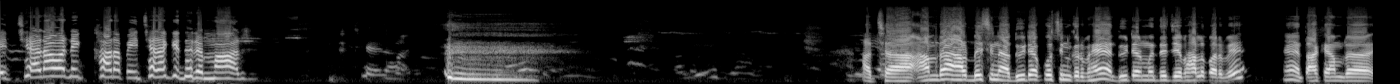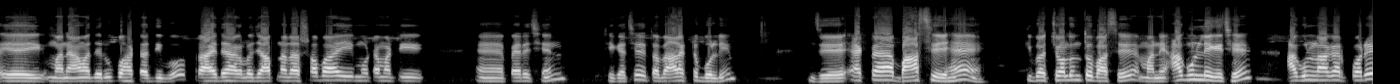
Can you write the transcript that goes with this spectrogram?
এই ছেড়া অনেক খারাপ এই ছেড়াকে ধরে মার। আচ্ছা আমরা আর বেশি না, দুইটা কোচিং করব হ্যাঁ? দুইটার মধ্যে যে ভালো পারবে হ্যাঁ তাকে আমরা এই মানে আমাদের উপহারটা দিব। প্রায় দেখা গেলো যে আপনারা সবাই মোটামুটি পেরেছেন, ঠিক আছে? তবে আর একটা বলি যে একটা বাসে হ্যাঁ কিংবা চলন্ত বাসে মানে আগুন লেগেছে। আগুন লাগার পরে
